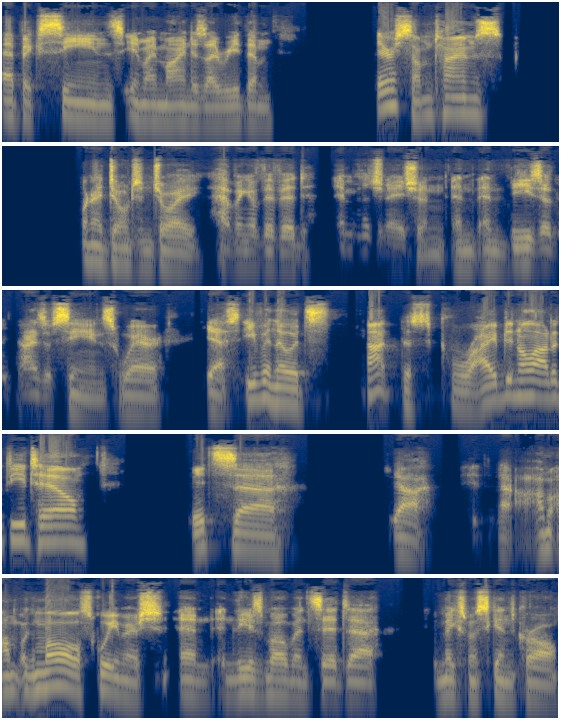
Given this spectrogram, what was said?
epic scenes in my mind as I read them. There are sometimes when I don't enjoy having a vivid imagination and and these are the kinds of scenes where yes, even though it's not described in a lot of detail, it's uh yeah, I'm, I'm I'm a little squeamish, and in these moments, it uh, it makes my skin crawl.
